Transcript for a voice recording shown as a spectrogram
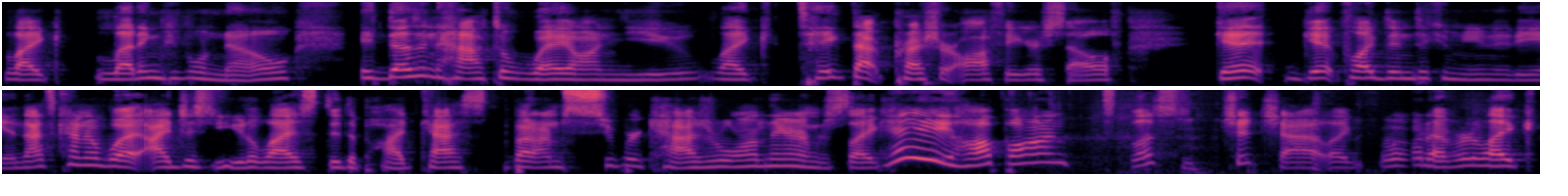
like letting people know it doesn't have to weigh on you. Like take that pressure off of yourself get get plugged into community. And that's kind of what i just utilized through the podcast but i'm super casual on there. I'm just like hey hop on let's chit chat like whatever. Like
